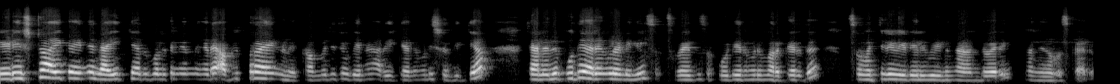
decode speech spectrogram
വീഡിയോ ഇഷ്ടമായി കഴിഞ്ഞാൽ ലൈക്ക് അതുപോലെ തന്നെ നിങ്ങളുടെ അഭിപ്രായങ്ങൾ കമന്റ് രൂപേണ അറിയിക്കാനും കൂടി ശ്രദ്ധിക്കുക. ചാനലിൽ പുതിയ ആരെങ്കിലും ഉണ്ടെങ്കിൽ സബ്സ്ക്രൈബ് സപ്പോർട്ട് ചെയ്യാനും കൂടി മറക്കരുത്. സോ മറ്റൊരു വീഡിയോയിൽ വീണ്ടും കാണുന്നതുവരെ നന്ദി നമസ്കാരം.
